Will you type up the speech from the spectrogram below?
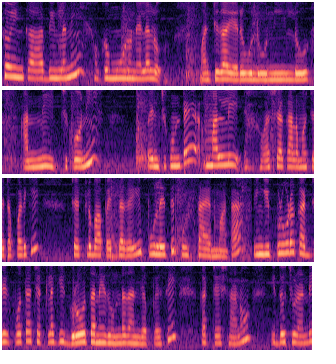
సో ఇంకా దీనిలని ఒక మూడు నెలలు మంచిగా ఎరువులు నీళ్ళు అన్నీ ఇచ్చుకొని పెంచుకుంటే మళ్ళీ వర్షాకాలం వచ్చేటప్పటికి చెట్లు బాగా పెద్దగా అయ్యి పూలైతే పూస్తాయన్నమాట. ఇంక ఇప్పుడు కూడా కట్ చేయకపోతే ఆ చెట్లకి గ్రోత్ అనేది ఉండదని చెప్పేసి కట్ చేసినాను. ఇదో చూడండి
